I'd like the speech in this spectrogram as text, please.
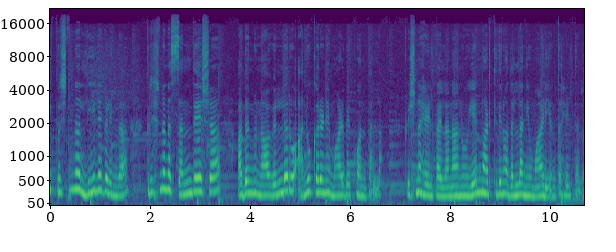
ಈ ಕೃಷ್ಣ ಲೀಲೆಗಳಿಂದ ಕೃಷ್ಣನ ಸಂದೇಶ ಅದನ್ನು ನಾವೆಲ್ಲರೂ ಅನುಕರಣೆ ಮಾಡಬೇಕು ಅಂತಲ್ಲ. ಕೃಷ್ಣ ಹೇಳ್ತಾ ಇಲ್ಲ, ನಾನು ಏನು ಮಾಡ್ತಿದ್ದೀನೋ ಅದೆಲ್ಲ ನೀವು ಮಾಡಿ ಅಂತ ಹೇಳ್ತಾ ಇಲ್ಲ.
